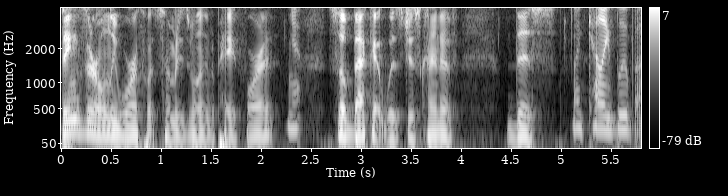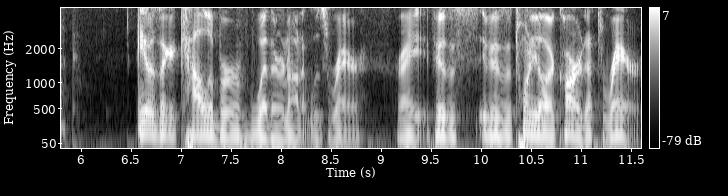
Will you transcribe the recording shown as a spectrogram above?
things are only worth what somebody's willing to pay for it. Yeah, So Beckett was just kind of this like Kelley Blue Book. it was like a caliber of whether or not it was rare, right? If it was a if it was a twenty dollar card, that's rare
